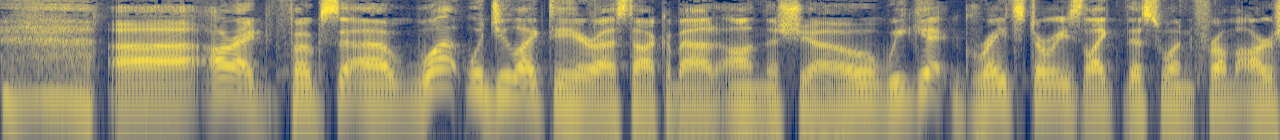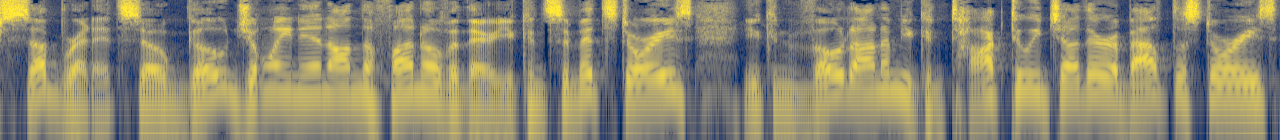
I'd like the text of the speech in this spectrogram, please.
Uh, all right, folks. Uh, what would you like to hear us talk about on the show? We get great stories like this one from our subreddit. So go join in on the fun over there. You can submit stories, you can vote on them, you can talk to each other about the stories,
